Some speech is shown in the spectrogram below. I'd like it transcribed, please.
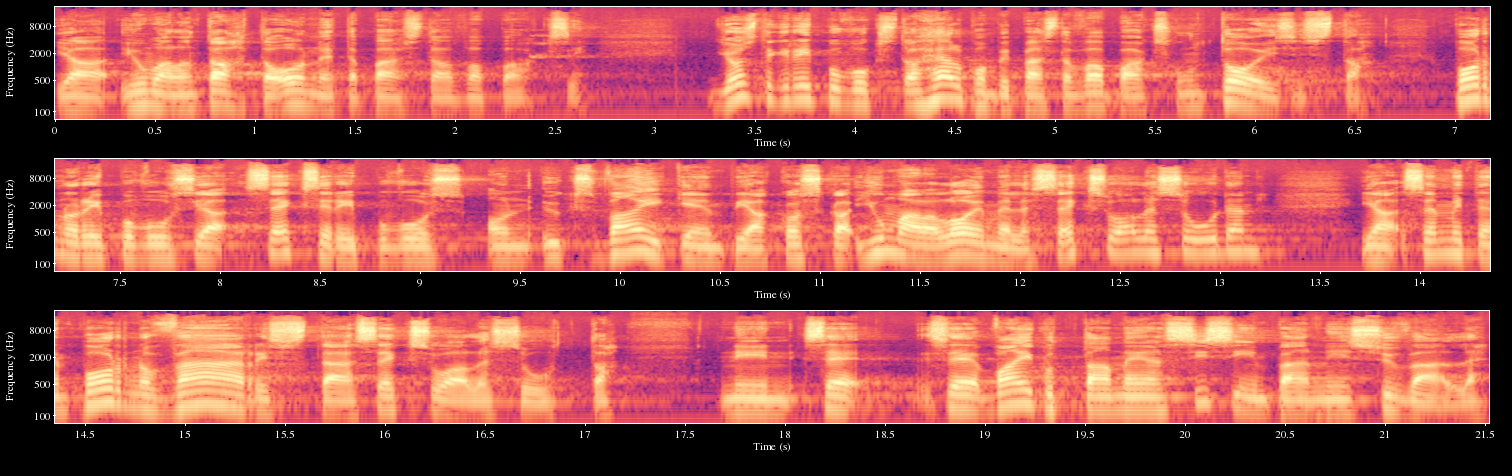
ja Jumalan tahto on, että päästään vapaaksi. Jostakin riippuvuuksista on helpompi päästä vapaaksi kuin toisista. Pornoriippuvuus ja seksiriippuvuus on yksi vaikeimpia, koska Jumala loi meille seksuaalisuuden ja se, miten porno vääristää seksuaalisuutta, niin se, se vaikuttaa meidän sisimpään niin syvälle,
